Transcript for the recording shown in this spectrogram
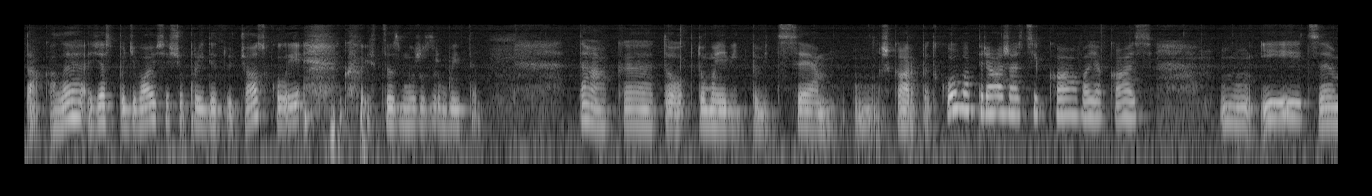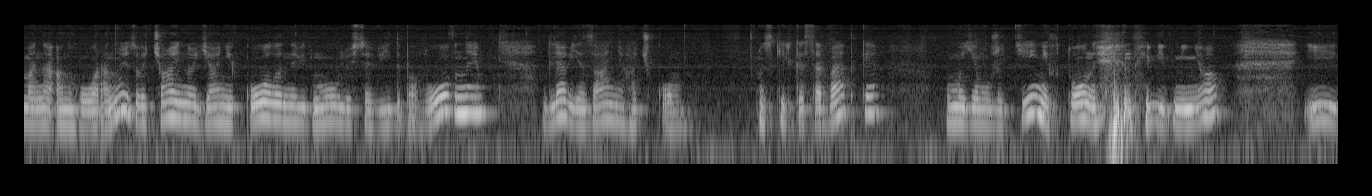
Так, але я сподіваюся, що прийде той час, коли, коли це зможу зробити. Так, е, тобто моя відповідь це шкарпеткова пряжа цікава якась. І це в мене ангора. Ну і, звичайно, я ніколи не відмовлюся від бавовни для в'язання гачком. Оскільки серветки в моєму житті ніхто не, відміняв. і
